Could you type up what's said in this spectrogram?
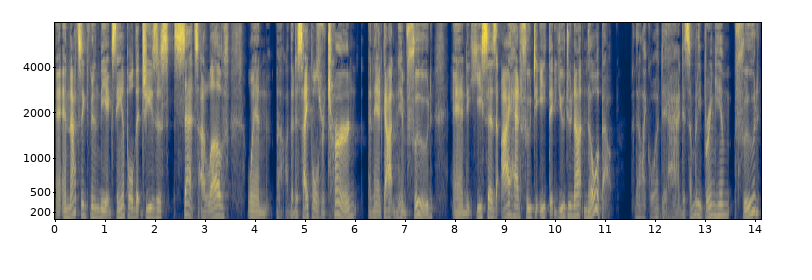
And that's even the example that Jesus sets. I love when uh, the disciples return and they had gotten him food and he says, I had food to eat that you do not know about. And they're like, what? Did, did somebody bring him food?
